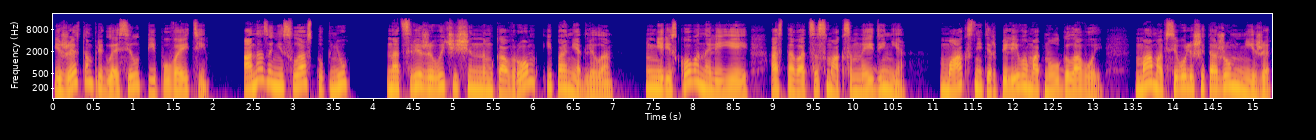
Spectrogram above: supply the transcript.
и жестом пригласил Пипу войти. Она занесла ступню над свежевычищенным ковром и помедлила. Не рискованно ли ей оставаться с Максом наедине? Макс нетерпеливо мотнул головой. «Мама всего лишь этажом ниже,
